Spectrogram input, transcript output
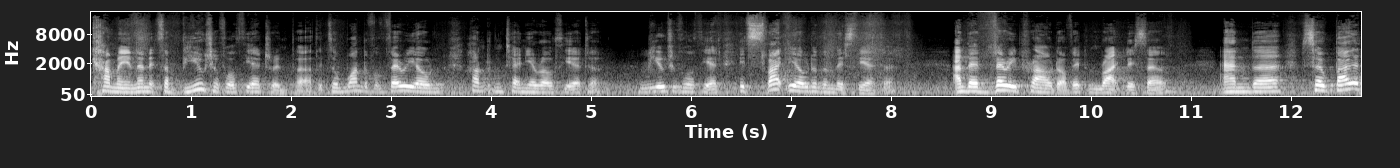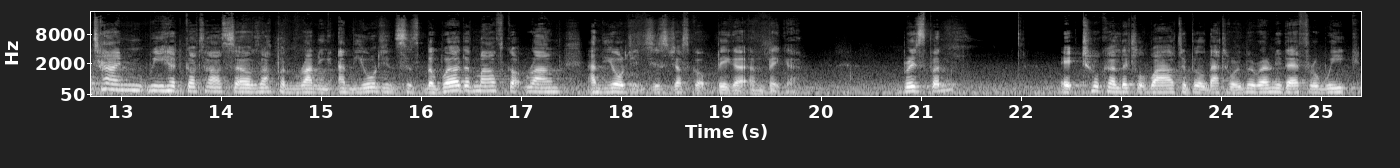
come in, and it's a beautiful theatre in Perth. It's a wonderful, very old, 110 year old theatre. Beautiful theatre. It's slightly older than this theatre, and they're very proud of it, and rightly so. And uh, so by the time we had got ourselves up and running, and the audiences, the word of mouth got round, and the audiences just got bigger and bigger. Brisbane, it took a little while to build that. We were only there for a week,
